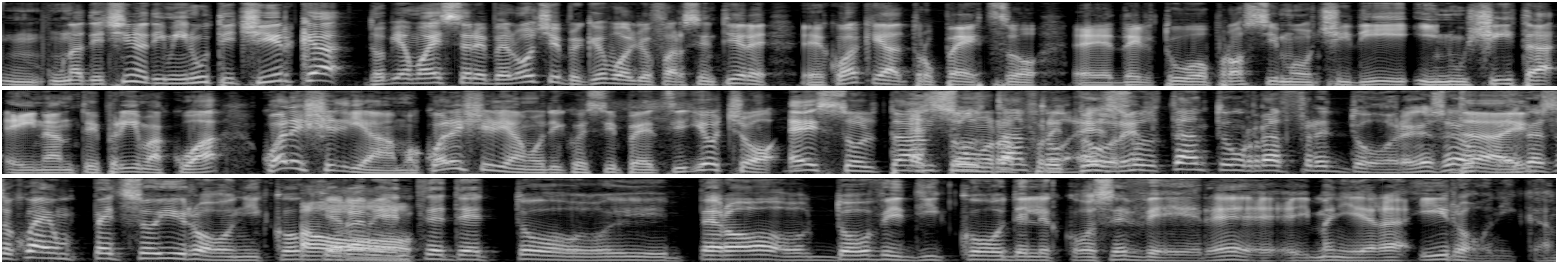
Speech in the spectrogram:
mm, una decina di minuti circa, dobbiamo essere veloci perché io voglio far sentire eh, qualche altro pezzo eh, del tuo prossimo CD in uscita e in anteprima qua. Quale scegliamo? Quale scegliamo di questi pezzi? Io ho È soltanto, È soltanto, un è raffreddore. soltanto un raffreddore. È Dai. questo qua è un pezzo ironico, Oh. chiaramente detto, eh, però dove dico delle cose vere in maniera ironica.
